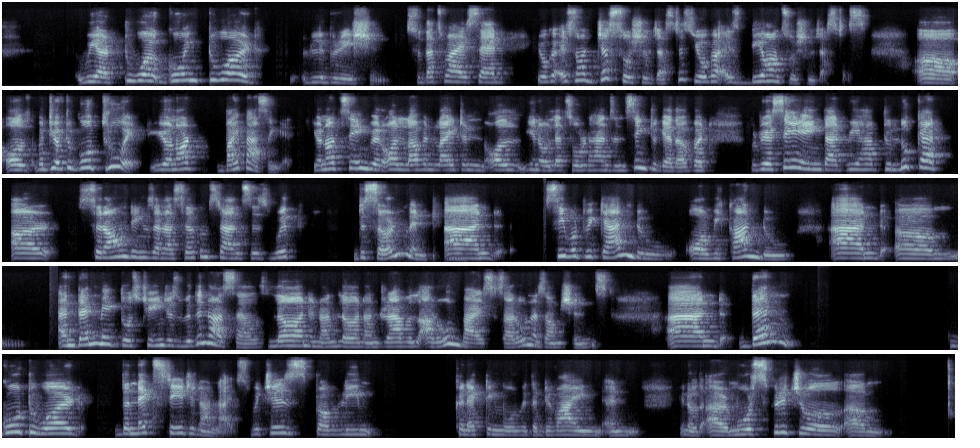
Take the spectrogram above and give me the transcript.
we are toward going toward liberation. So that's why i said yoga is not just social justice. Yoga is beyond social justice. Uh, all but you have to go through it. You're not bypassing it. You're not saying we're all love and light and all you know let's hold hands and sing together. But but we're saying that we have to look at our surroundings and our circumstances with discernment and see what we can do or we can't do and um, and then make those changes within ourselves learn and unlearn unravel our own biases our own assumptions and then go toward the next stage in our lives which is probably connecting more with the divine and you know our more spiritual um,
